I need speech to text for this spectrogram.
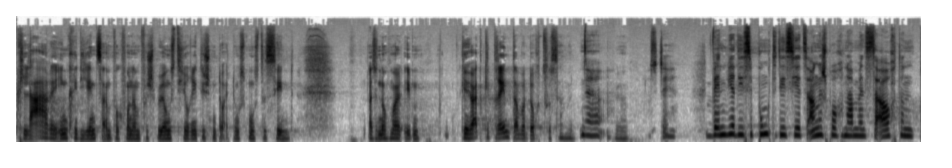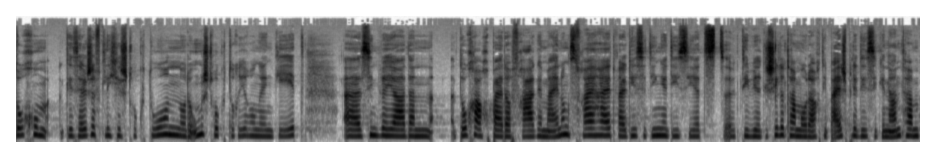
klare Ingredienz einfach von einem verschwörungstheoretischen Deutungsmuster sind. Also nochmal eben gehört getrennt, aber doch zusammen. Ja, ja. verstehe. Wenn wir diese Punkte, die Sie jetzt angesprochen haben, wenn es da auch dann doch um gesellschaftliche Strukturen oder Umstrukturierungen geht, äh, sind wir ja dann doch auch bei der Frage Meinungsfreiheit, weil diese Dinge, die Sie jetzt, äh, die wir geschildert haben oder auch die Beispiele, die Sie genannt haben,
